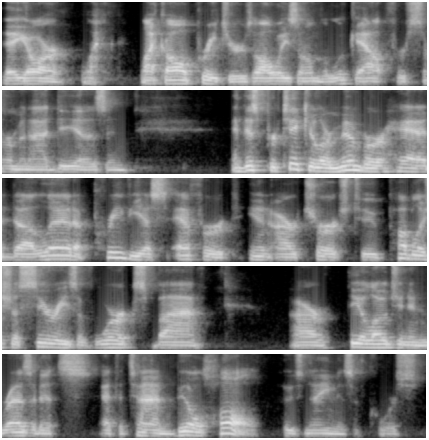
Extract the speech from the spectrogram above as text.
They are like like all preachers, always on the lookout for sermon ideas. And, and this particular member had uh, led a previous effort in our church to publish a series of works by our theologian in residence at the time, Bill Hull, whose name is, of course,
